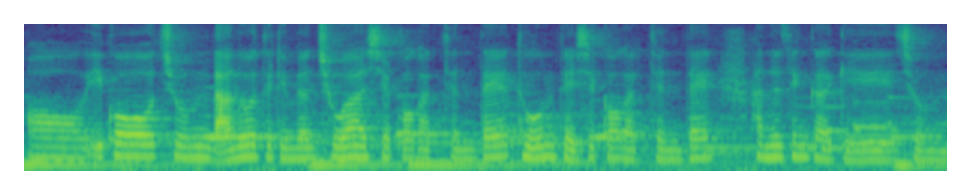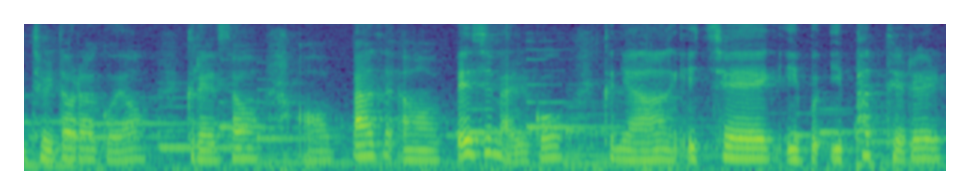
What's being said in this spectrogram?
어, 이거 좀 나누어 드리면 좋아하실 것 같은데 도움 되실 것 같은데 하는 생각이 좀 들더라고요. 그래서 어, 빠, 어, 빼지 말고 그냥 이 책이 이 파트를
